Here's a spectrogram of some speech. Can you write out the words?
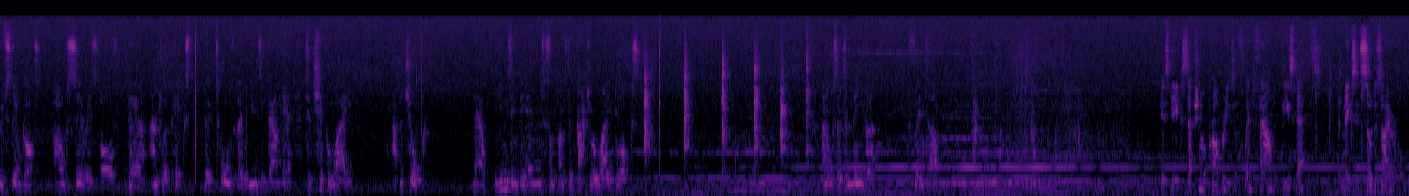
We've still got a whole series of their antler picks, the tools that they were using down here to chip away at the chalk. Now, using the end sometimes to batter away blocks and also to lever flint up. It's the exceptional properties of flint found at these depths that makes it so desirable.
